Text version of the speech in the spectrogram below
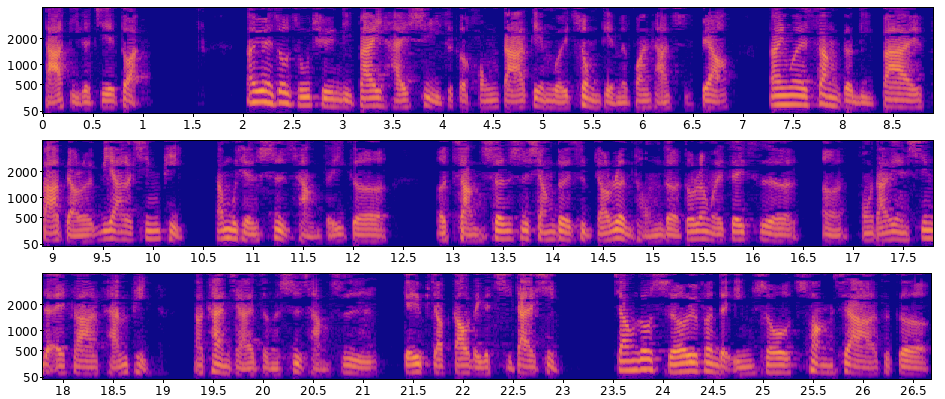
打底的阶段。那元宇宙族群礼拜一还是以这个宏达电为重点的观察指标。那因为上个礼拜发表了 VR 的新品，那目前市场的一个呃掌声是相对是比较认同的，都认为这一次呃宏达电新的 SR 产品，那看起来整个市场是给予比较高的一个期待性。江州十二月份的营收创下这个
